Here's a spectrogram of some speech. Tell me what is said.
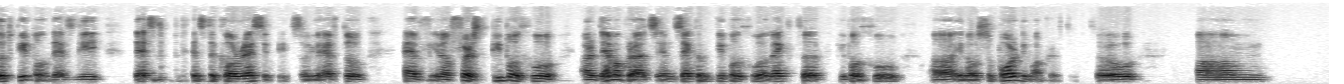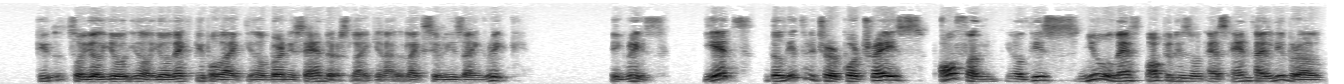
good people. That's the that's the, that's the core recipe. So you have to have, you know, first people who are Democrats, and second people who elect uh, people who uh, you know, support democracy. So, um, so you you you know you elect people like you know Bernie Sanders, like you know like Syriza in Greek, in Greece. Yet the literature portrays often you know this new left populism as anti-liberal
